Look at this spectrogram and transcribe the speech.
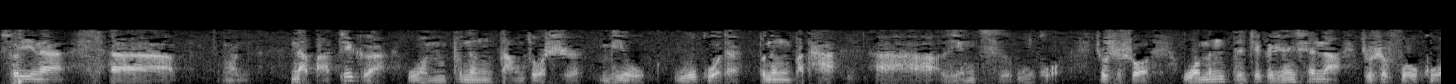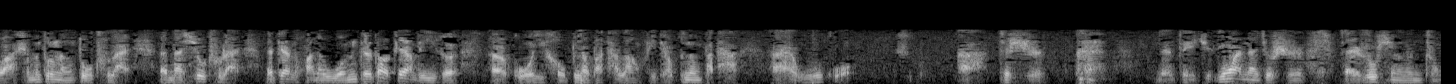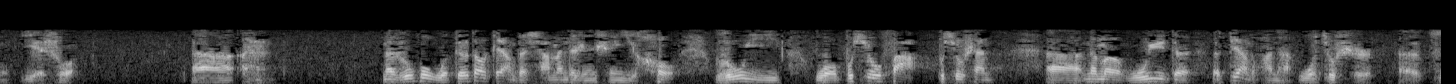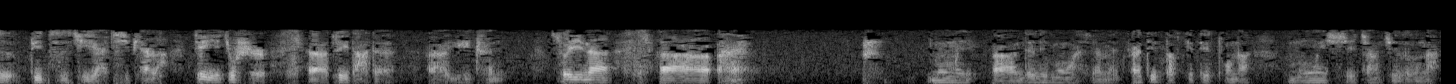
所以呢，呃，那把这个我们不能当做是没有无果的，不能把它啊凌此无果。就是说，我们的这个人生呢，就是佛果啊，什么都能度出来，呃那修出来。那这样的话呢，我们得到这样的一个呃果以后，不要把它浪费掉，不能把它啊无果。啊，这是 那这一句。另外呢，就是在入心论中也说。啊，那如果我得到这样的侠门的人生以后，如以我不修法不修善啊，那么无欲的这样的话呢，我就是呃自对自己啊欺骗了，这也就是呃最大的呃愚蠢。所以呢，呃，梦啊，这里梦啊，下面阿弟打给的多呢。梦一些讲这个呢，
